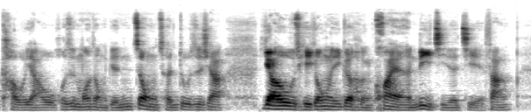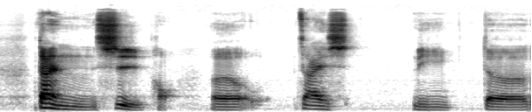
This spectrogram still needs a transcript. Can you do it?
靠药物，或是某种严重程度之下，药物提供了一个很快很立即的解方。但是，哈，呃，在你的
